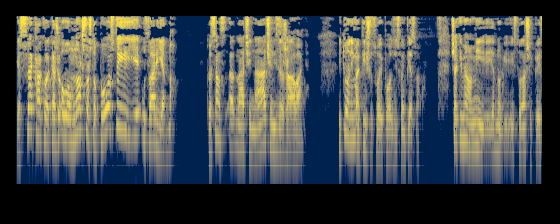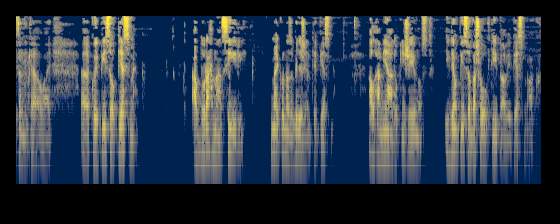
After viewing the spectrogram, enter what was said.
Jer sve kako je kaže ovo mnoštvo što postoji je u stvari jedno. To je sam znači, način izražavanja. I to on ima i pišu u svojoj poziciji, svojim pjesmama. Čak imamo mi jednog isto naših predstavnika ovaj, koji je pisao pjesme. Abdurrahman Siri. Ima i kod nas zabilježene te pjesme. Alhamijadu, književnost. I gdje on pisao baš ovog tipa ove pjesme. Ako.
